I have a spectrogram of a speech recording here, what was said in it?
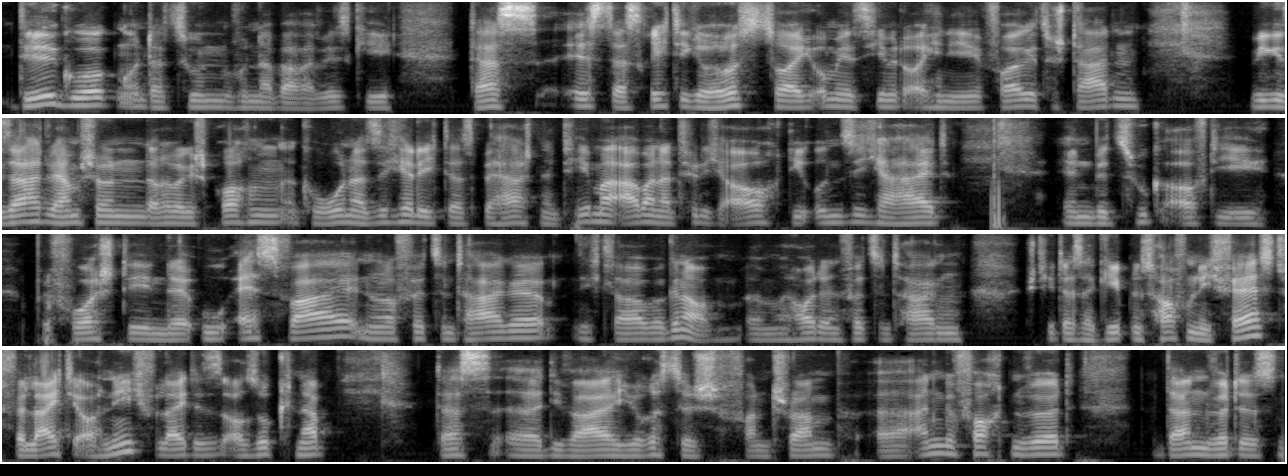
Dillgurken und dazu ein wunderbarer Whisky. Das ist das richtige Rüstzeug, um jetzt hier mit euch in die Folge zu starten. Wie gesagt, wir haben schon darüber gesprochen, Corona sicherlich das beherrschende Thema, aber natürlich auch die Unsicherheit in Bezug auf die bevorstehende US-Wahl. Nur noch 14 Tage. Ich glaube, genau, ähm, heute in 14 Tagen steht das Ergebnis hoffentlich fest. Vielleicht ja auch nicht. Vielleicht ist es auch so knapp, dass äh, die Wahl juristisch von Trump äh, angefochten wird. Dann wird es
